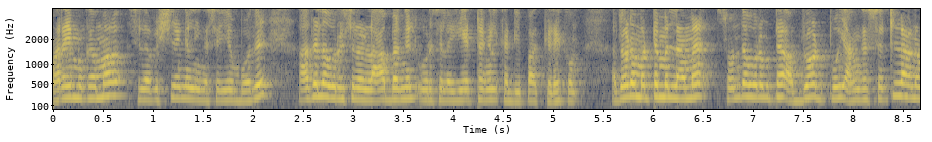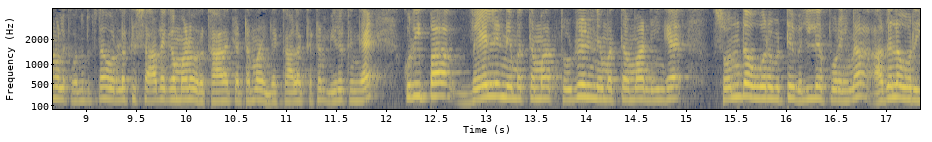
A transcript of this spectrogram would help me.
மறைமுகமாக சில விஷயங்கள் நீங்கள் செய்யும்போது அதில் ஒரு சில லாபங்கள் ஒரு சில ஏற்றங்கள் கண்டிப்பாக கிடைக்கும். அதோடு மட்டும் இல்லாமல் சொந்த ஊரை விட்டு அப்ராட் போய் அங்கே செட்டில் ஆனவங்களுக்கு வந்து பார்த்தீங்கன்னா ஓரளவுக்கு சாதகமான ஒரு காலகட்டமாக இந்த காலகட்டம் இருக்குங்க. குறிப்பாக வேலை நிமித்தமாக தொழில் நிமித்தமாக நீங்கள் சொந்த ஊரை விட்டு வெளியில் போகிறீங்கன்னா அதில் ஒரு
